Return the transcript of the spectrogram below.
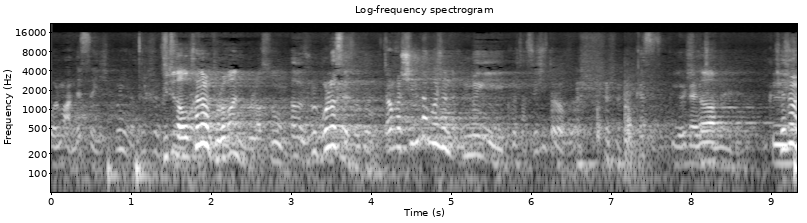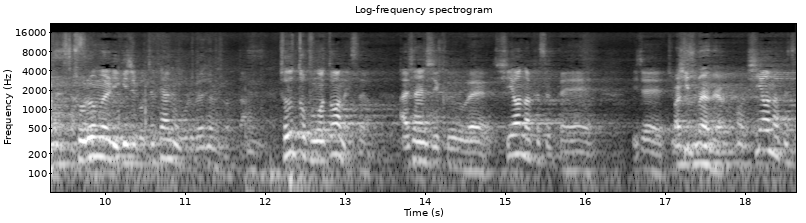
얼마 안 됐어요. 20분인가? 그치 나도 카메라 돌아가는지 몰랐어. 나도 그걸 몰랐어요, 저도. 잠깐 쉰다고 하셨는데 분명히 그걸 다 쓰시더라고요. 그래서 그 열심히 그래서 잤는데. 그 최선을 다했어요. 졸음을 이기지 못해 태연이 무릎에 세면 좋았다. 저도 또 궁금한 또 하나 있어요. 알찬 씨그 왜 시연합 했을 때 이제 좀 말 희- 조심해야 돼요. 어, 시연합 했을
